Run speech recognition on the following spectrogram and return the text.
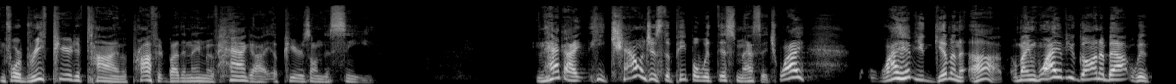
and for a brief period of time, a prophet by the name of Haggai appears on the scene. And Haggai, he challenges the people with this message. Why, why have you given up? I mean, why have you gone about with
